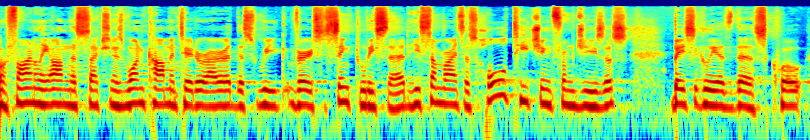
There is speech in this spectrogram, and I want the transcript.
Or finally, on this section, as one commentator I read this week very succinctly said, he summarized this whole teaching from Jesus basically as this quote,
